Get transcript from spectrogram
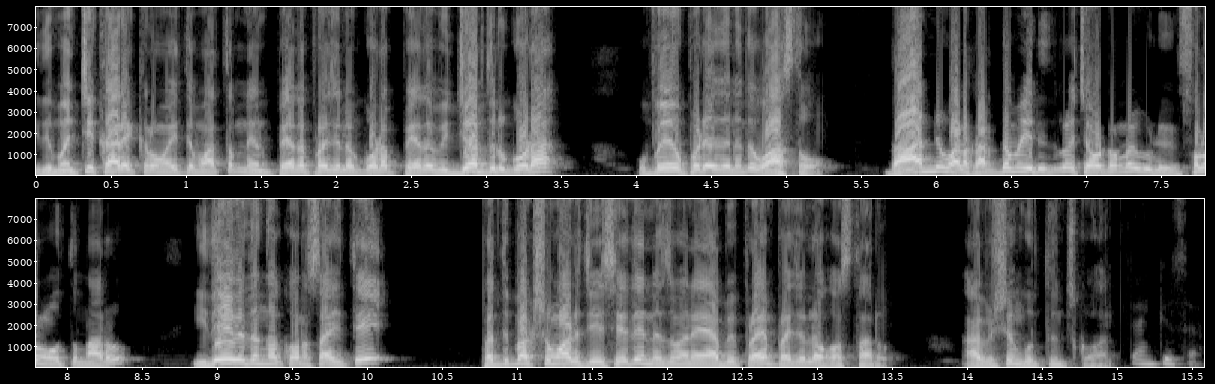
ఇది మంచి కార్యక్రమం అయితే మాత్రం నేను పేద ప్రజలకు కూడా పేద విద్యార్థులకు కూడా ఉపయోగపడేది అనేది వాస్తవం. దాన్ని వాళ్ళకి అర్థమయ్యే రీతిలో చెప్పడంలో వీళ్ళు విఫలమవుతున్నారు. ఇదే విధంగా కొనసాగితే ప్రతిపక్షం వాళ్ళు చేసేదే నిజమనే అభిప్రాయం ప్రజల్లోకి వస్తారు. ఆ విషయం గుర్తుంచుకోవాలి. థ్యాంక్ సార్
